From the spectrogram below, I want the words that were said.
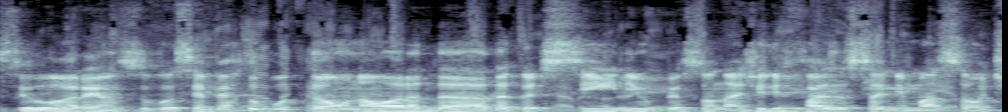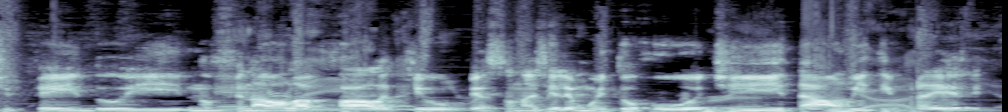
se Lorenzo, você aperta o botão na hora da, da cutscene e o personagem ele faz essa animação de peido e no final ela fala que o personagem ele é muito rude e dá um item para ele.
